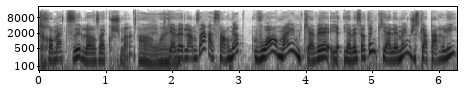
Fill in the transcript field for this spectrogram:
traumatisées de leurs accouchements. Ah, ouais. Qu'il y avait de la misère à s'en remettre, voire même qu'il y avait, il y avait certaines qui allaient même jusqu'à parler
